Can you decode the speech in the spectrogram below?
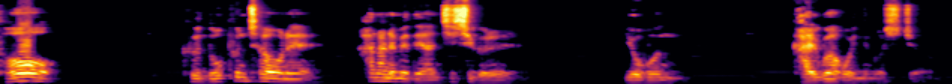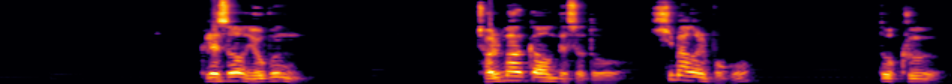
더 그 높은 차원의 하나님에 대한 지식을 욥은 갈구하고 있는 것이죠. 그래서 욥은 절망 가운데서도 희망을 보고 또 그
